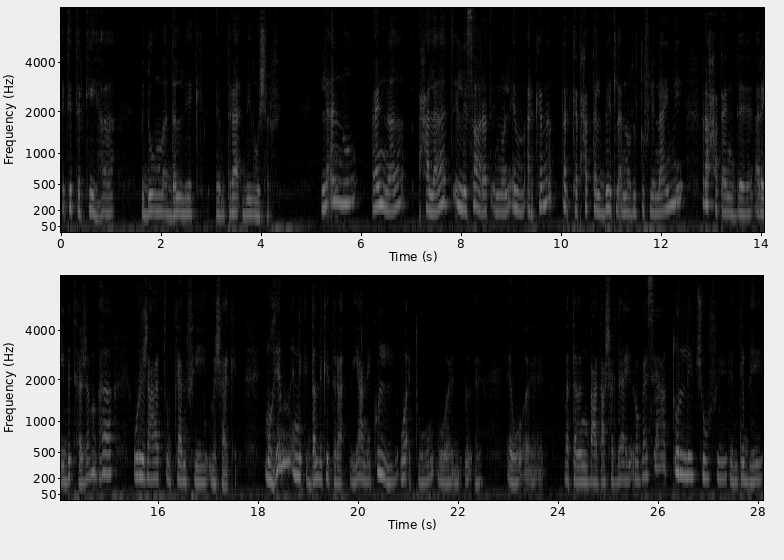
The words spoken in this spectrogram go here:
تتركيها بدون ما تضلك متراقبة ومشرفة. لأنه عنا حالات اللي صارت إنه الأم أركنت تركت حتى البيت لأنه الطفلة نايمة راحت عند قريبتها جنبها ورجعت وكان في مشاكل. مهم إنك تضلك تراقبي يعني كل وقت و... و... مثلا بعد عشر دقايق ربع ساعة تطلي تشوفي تنتبهي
